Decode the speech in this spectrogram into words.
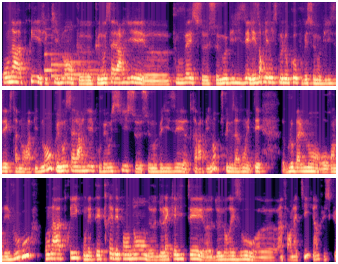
on, a appris effectivement que, nos salariés euh, pouvaient se, mobiliser, les organismes locaux pouvaient se mobiliser extrêmement rapidement, que nos salariés pouvaient aussi se, mobiliser euh, très rapidement, puisque nous avons été globalement au rendez-vous. On a appris qu'on était très dépendant de, la qualité de nos réseaux informatiques, hein, puisque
